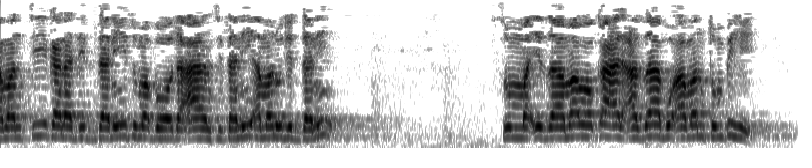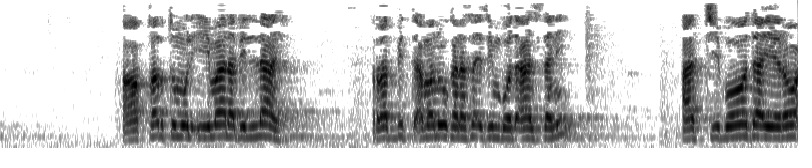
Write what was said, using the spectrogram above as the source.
amantii kana diddaniituma booda aansitanii amanuu diddanii ثم إذا ما وقع العذاب آمنتم به أقرتم الإيمان بالله ربي تأمنوا كان سيسم بود أنستني achi booda yeroo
